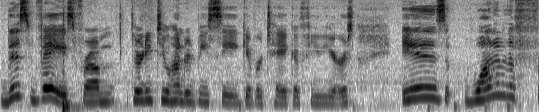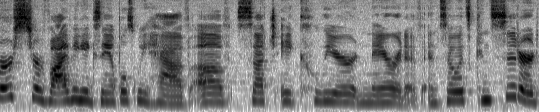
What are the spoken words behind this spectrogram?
This vase from 3200 BC, give or take a few years, is one of the first surviving examples we have of such a clear narrative. And so it's considered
